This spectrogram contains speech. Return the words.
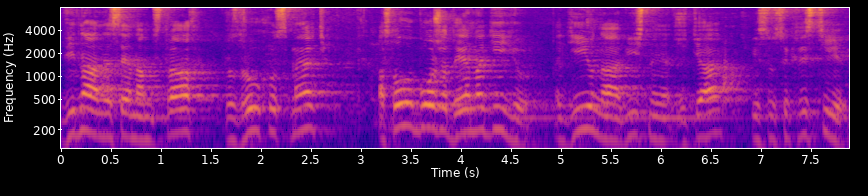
Війна несе нам страх, розруху, смерть, а Слово Боже дає надію, надію на вічне життя Ісусі Христі.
